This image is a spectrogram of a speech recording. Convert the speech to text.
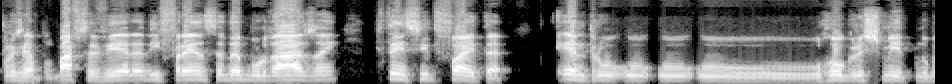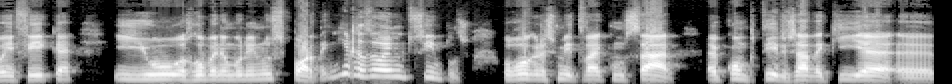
por exemplo, basta ver a diferença de abordagem que tem sido feita entre o, o, o, Roger Schmidt no Benfica e o Ruben Amorim no Sporting. E a razão é muito simples. O Roger Schmidt vai começar a competir já daqui a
